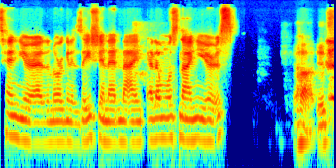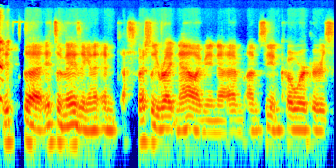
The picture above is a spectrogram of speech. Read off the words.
tenure at an organization at nine at almost nine years yeah, it's it's uh, it's amazing, and and especially right now. I mean, I'm I'm seeing coworkers,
